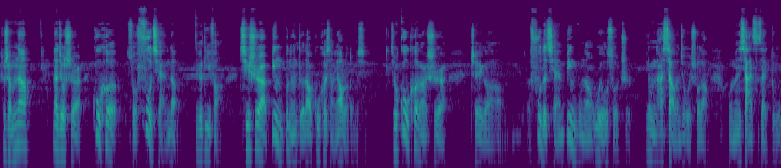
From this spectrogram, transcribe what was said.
是什么呢？那就是顾客所付钱的那个地方，其实啊，并不能得到顾客想要的东西。就顾客呢，是这个付的钱并不能物有所值。那么他下文就会说到。我们下一次再读。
